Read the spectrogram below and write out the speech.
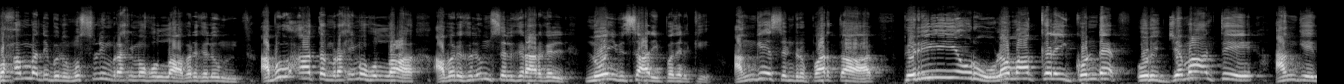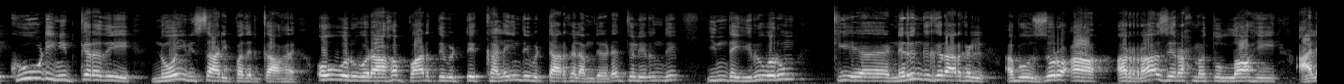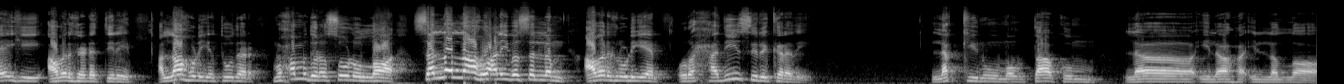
முகமது இப்னு முஸ்லிம் ரஹிமஹுல்லா அவர்களும் அபு ஆத்தம் ரஹிமஹுல்லா அவர்களும் செல்கிறார்கள் நோய் விசாரிப்பதற்கு. அங்கே சென்று பார்த்தால் பெரிய ஒரு உளமாக்கலை கொண்ட ஒரு ஜமாத்து அங்கே கூடி நிற்கிறது. நோய் விசாரிப்பதற்காக. ஒவ்வொருவராக பார்த்துவிட்டு கலைந்து விட்டார்கள். அந்த இடத்திலிருந்து இந்த இருவரும் நெருங்குகிறார்கள். அபு ஜுர்ஆ அர் ராசி ரஹமத்துல்லாஹி அலைஹி அவர்களிடத்திலே. அல்லாஹுடைய தூதர் முகமது ரசூலுல்லா சல்லல்லாஹு அலைவசல்லம் அவர்களுடைய ஒரு ஹதீஸ் இருக்கிறது. லக்கினு மௌத்தாக்கும் லா இலாஹ இல்லல்லா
